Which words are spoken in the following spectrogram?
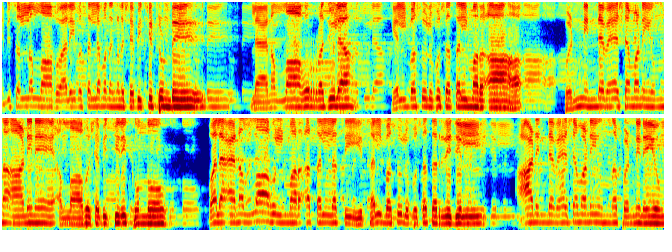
നബി സല്ലല്ലാഹു അലൈഹി വസല്ലമ നിങ്ങൾ ശപിച്ചിട്ടുണ്ട്. ലാനല്ലാഹു റജുല യൽബസു ലുബ്സതൽ മർആ. പെണ്ണിന്റെ വേഷമണിയുന്ന ആണിനെ അള്ളാഹു ശപിച്ചിരിക്കുന്നു. ആണിന്റെ വേഷമണിയുന്ന പെണ്ണിനെയും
